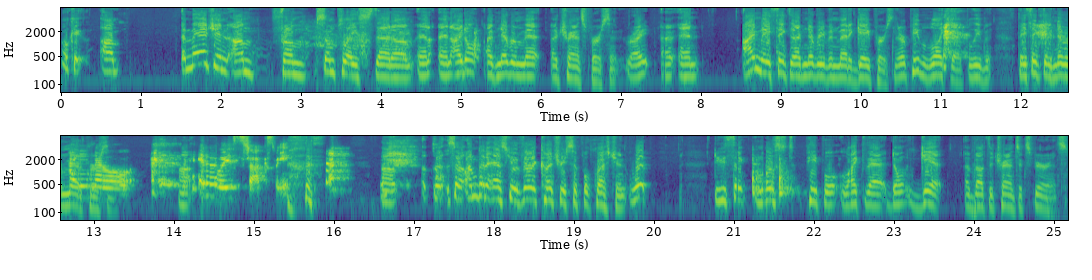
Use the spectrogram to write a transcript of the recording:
Okay, um, imagine I'm from someplace that um, and and I don't, I've never met a trans person, right? Uh, and I may think that I've never even met a gay person. There are people like that, believe me. They think they've never met a I person. know it always shocks me. Uh, So I'm going to ask you a very country simple question. What do you think most people like that don't get about the trans experience?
